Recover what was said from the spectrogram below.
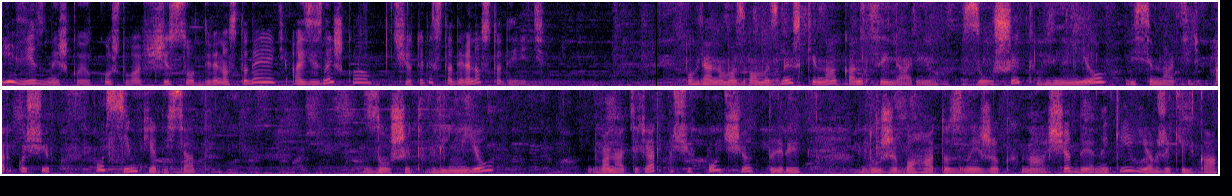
І зі знижкою коштував 699, а зі знижкою 499. Поглянемо з вами знижки на канцелярію. Зошит в лінію 18 аркушів по 7,50. Зошит в лінію 12 аркушів по 4. Дуже багато знижок на щоденники. Я вже кілька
